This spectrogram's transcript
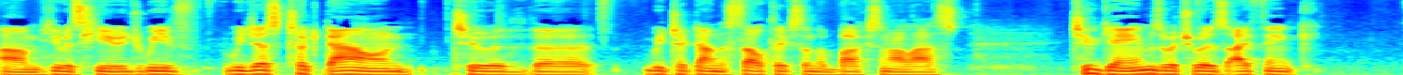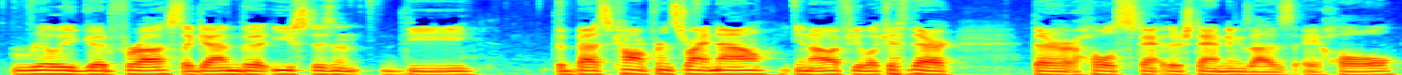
Um, he was huge. We've we just took down two of the we took down the Celtics and the Bucks in our last two games, which was I think really good for us. Again, the East isn't the the best conference right now. You know, if you look at their their whole sta- their standings as a whole,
